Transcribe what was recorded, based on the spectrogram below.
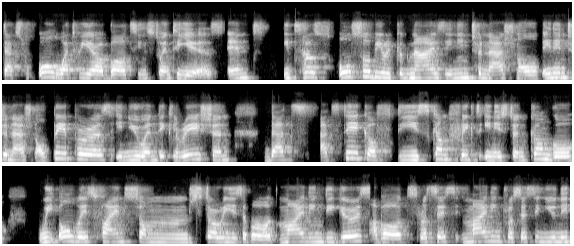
that's all what we are about since 20 years. And it has also been recognized in international in international papers, in UN declaration that at stake of this conflict in Eastern Congo we always find some stories about mining diggers, about process mining processing unit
